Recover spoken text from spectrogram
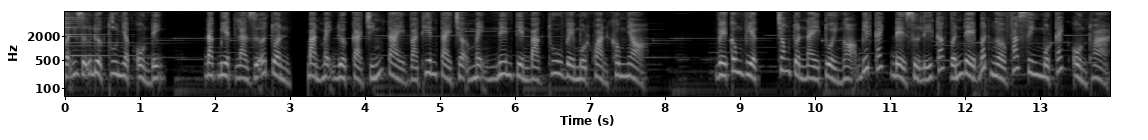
vẫn giữ được thu nhập ổn định. Đặc biệt là giữa tuần, bản mệnh được cả chính tài và thiên tài trợ mệnh nên tiền bạc thu về một khoản không nhỏ. Về công việc, trong tuần này tuổi ngọ biết cách để xử lý các vấn đề bất ngờ phát sinh một cách ổn thỏa.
